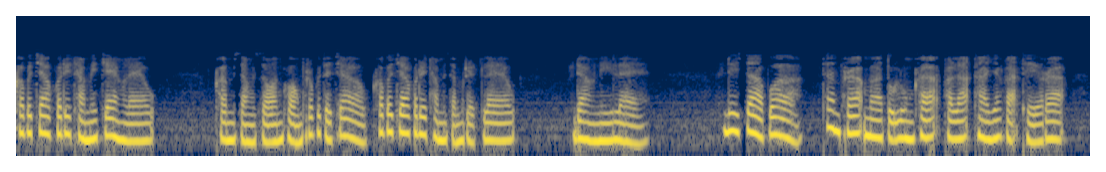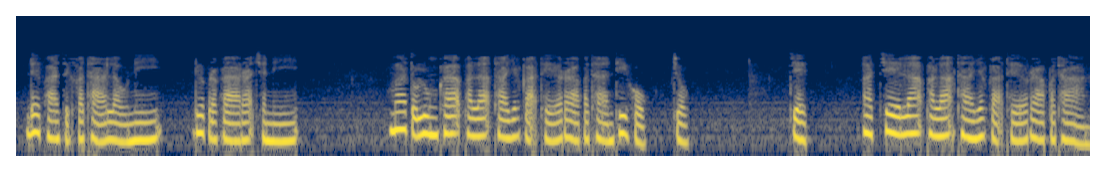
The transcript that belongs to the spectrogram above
ข้าพเจ้าก็ได้ทำให้แจ้งแล้วคำสั่งสอนของพระพุทธเจ้า ข้าพเจ้าก็ได้ทำสำเร็จแล้ว ดังนี้แล ได้ทราบว่า ท่านพระมาตุลุงคะพระทายกะเถระ ได้พาสิกขาเหล่านี้ ด้วยประการฉนี้ มาตุลุงคะพระทายกะเถราประธานที่หกจบเจ็ดอัจเชละพระทายกะเถราประธาน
